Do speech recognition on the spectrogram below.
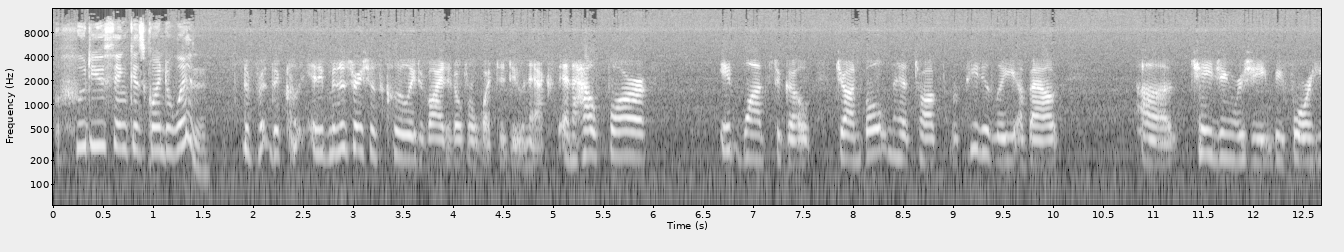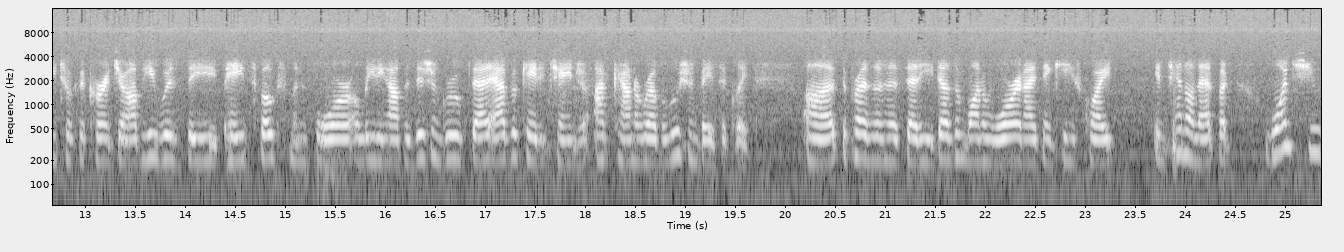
who do you think is going to win? the, the administration is clearly divided over what to do next and how far it wants to go. John Bolton has talked repeatedly about uh, changing regime before he took the current job. He was the paid spokesman for a leading opposition group that advocated change, a counter-revolution, basically. Uh, the president has said he doesn't want a war, and I think he's quite intent on that. But once you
